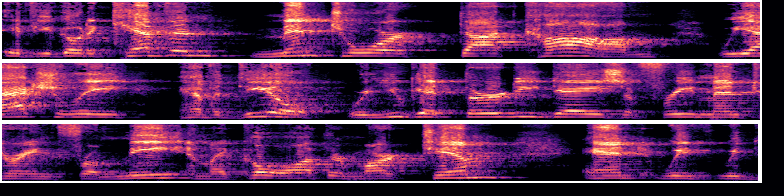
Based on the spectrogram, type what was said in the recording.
if you go to kevinmentor.com, we actually have a deal where you get 30 days of free mentoring from me and my co author, Mark Timm. And we we,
